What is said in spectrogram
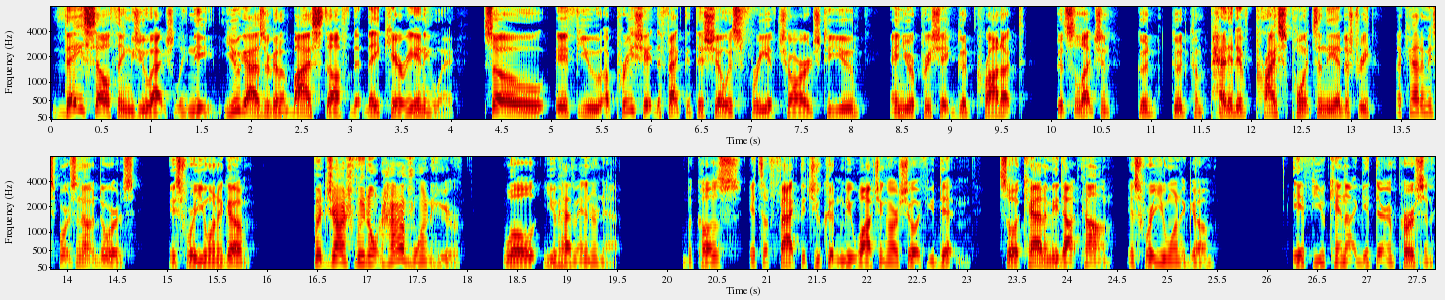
They sell things you actually need. You guys are going to buy stuff that they carry anyway. So if you appreciate the fact that this show is free of charge to you and you appreciate good product, good selection, good, good competitive price points in the industry, Academy Sports and Outdoors is where you want to go. But Josh, we don't have one here. Well, you have internet because it's a fact that you couldn't be watching our show if you didn't. So, academy.com is where you want to go if you cannot get there in person.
